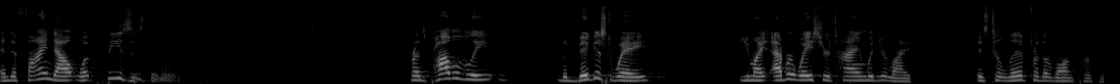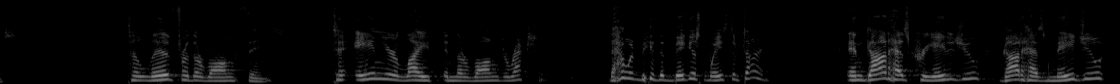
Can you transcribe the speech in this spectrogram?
and to find out what pleases the Lord. Friends, probably the biggest way you might ever waste your time with your life is to live for the wrong purpose, to live for the wrong things, to aim your life in the wrong direction. That would be the biggest waste of time. And God has created you, God has made you,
